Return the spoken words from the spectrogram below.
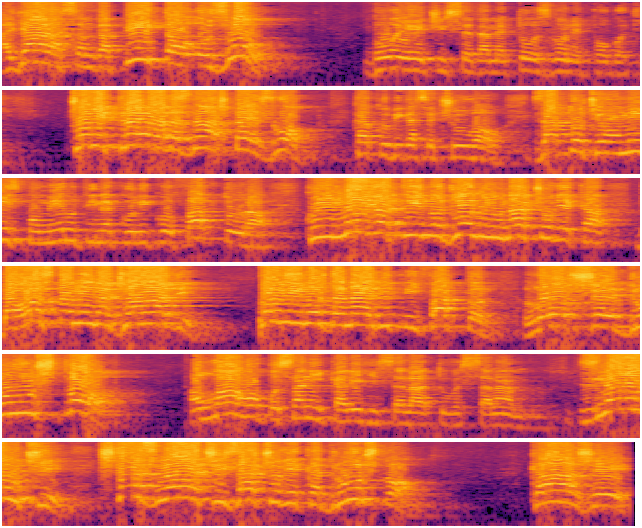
a ja sam ga pitao o zlu, bojeći se da me to zlo ne pogodi. Čovjek treba da zna šta je zlo, kako bi ga se čuvao. Zato ćemo mi spomenuti nekoliko faktora koji negativno djeluju na čovjeka da ostane na džadi. Prvi možda najbitniji faktor, loše društvo. Allahu poslanik alihi salatu wasalam, znajući šta znači za čovjeka društvo kaže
